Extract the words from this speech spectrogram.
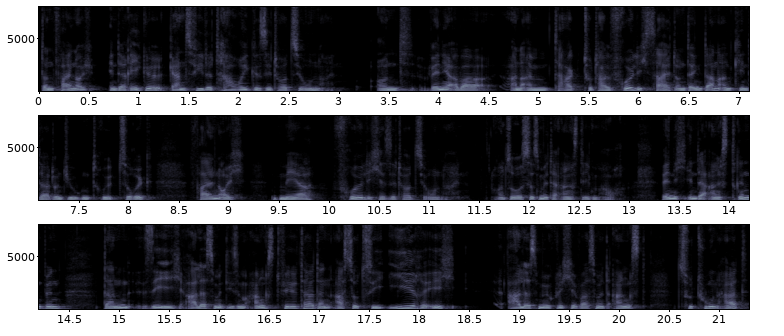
dann fallen euch in der Regel ganz viele traurige Situationen ein. Und wenn ihr aber an einem Tag total fröhlich seid und denkt dann an Kindheit und Jugend zurück, fallen euch mehr fröhliche Situationen ein. Und so ist es mit der Angst eben auch. Wenn ich in der Angst drin bin, dann sehe ich alles mit diesem Angstfilter, dann assoziiere ich alles Mögliche, was mit Angst zu tun hat.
